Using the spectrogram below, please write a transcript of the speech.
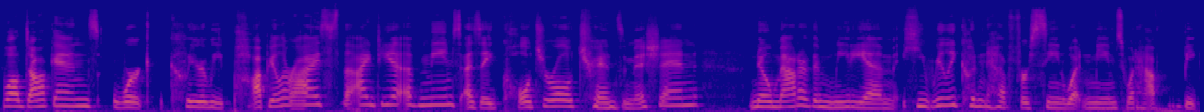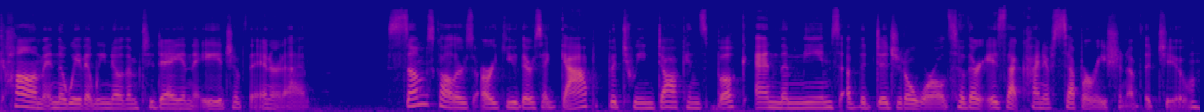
While Dawkins' work clearly popularized the idea of memes as a cultural transmission, no matter the medium, he really couldn't have foreseen what memes would have become in the way that we know them today in the age of the internet. Some scholars argue there's a gap between Dawkins' book and the memes of the digital world, so there is that kind of separation of the two.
